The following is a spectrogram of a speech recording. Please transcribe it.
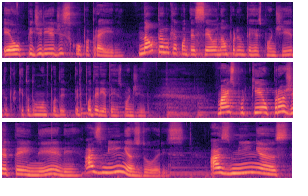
eu pediria desculpa para ele. Não pelo que aconteceu, não por não ter respondido, porque todo mundo poder, ele poderia ter respondido. mas porque eu projetei nele as minhas dores, as minhas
